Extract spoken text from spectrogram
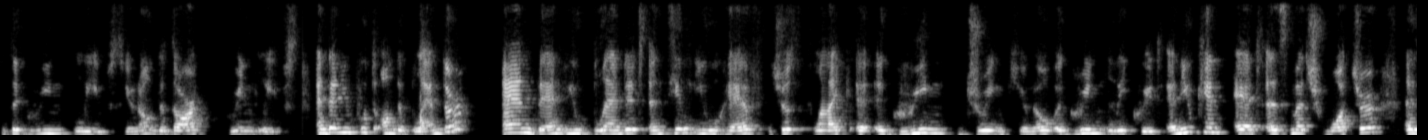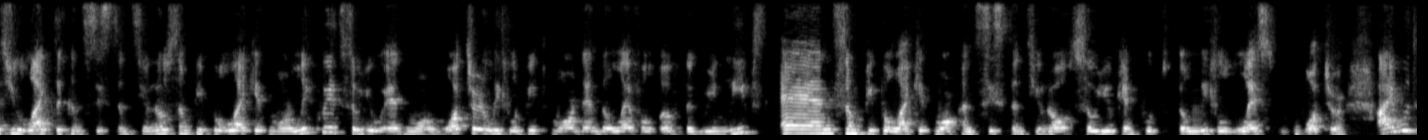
the green leaves, you know, the dark green leaves. And then you put on the blender and then you blend it until you have just like a, a, green drink you know a green liquid. And you can add as much water as you like the consistency. You know some people like it more liquid so you add more water a little bit more than the level of the green leaves and some people like it more consistent you know so you can put a little less water i would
